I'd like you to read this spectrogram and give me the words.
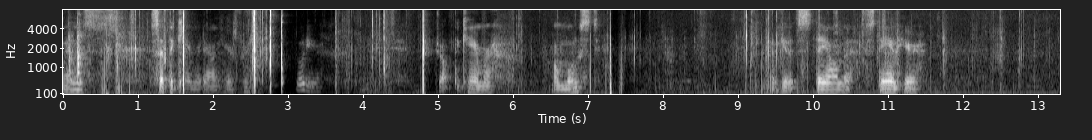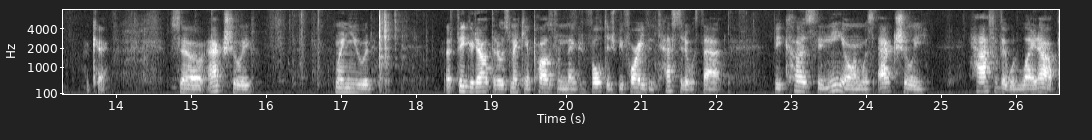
let's set the camera down here first. Oh dear. Drop the camera almost get it stay on the stand here. Okay. So actually, when you would, I figured out that it was making a positive and negative voltage before I even tested it with that, because the neon was actually, half of it would light up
